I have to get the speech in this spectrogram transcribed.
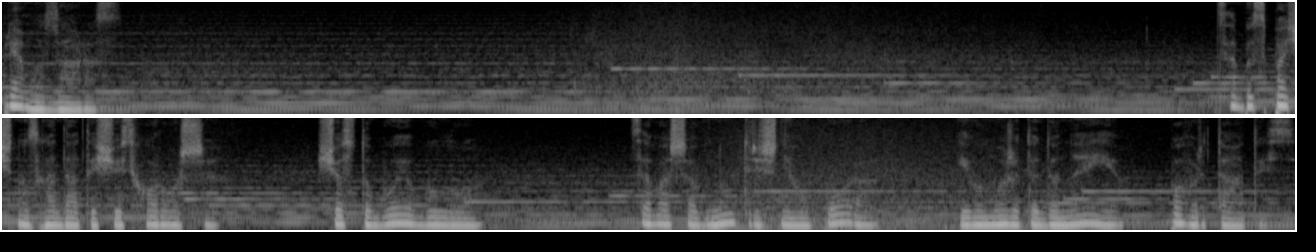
прямо зараз. Це безпечно згадати щось хороше, що з тобою було. Це ваша внутрішня опора, і ви можете до неї повертатись.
